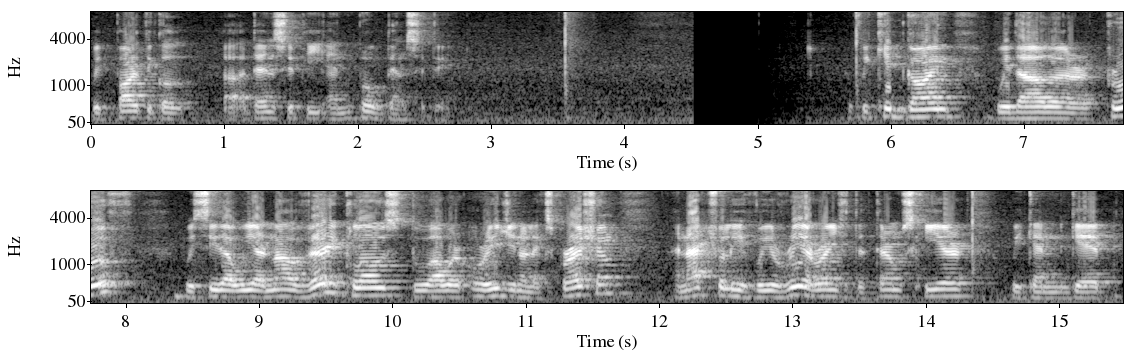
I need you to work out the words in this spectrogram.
with particle uh, density and bulk density. If we keep going with our proof, we see that we are now very close to our original expression and actually if we rearrange the terms here we can get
